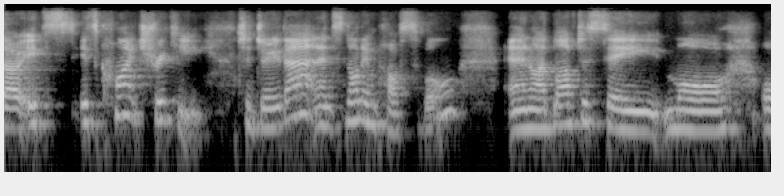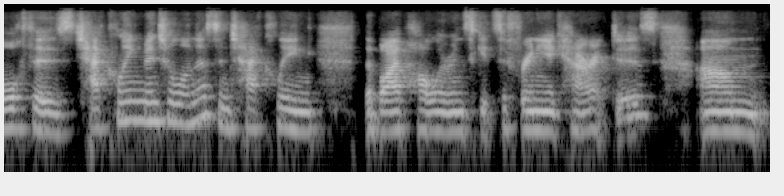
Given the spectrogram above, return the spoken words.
So it's it's quite tricky to do that, and it's not impossible. And I'd love to see more authors tackling mental illness and tackling the bipolar and schizophrenia characters um,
